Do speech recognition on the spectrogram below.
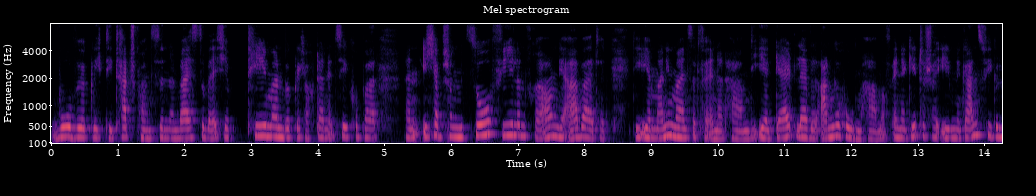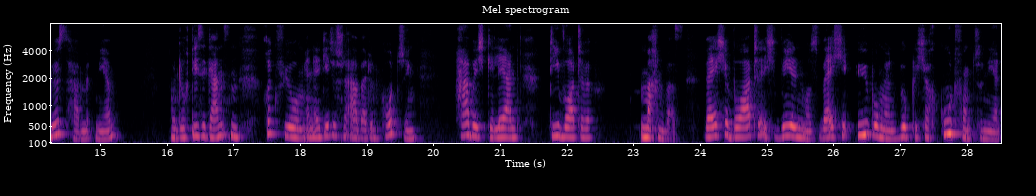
wo wirklich die Touchpoints sind, dann weißt du, welche Themen wirklich auch deine Zielgruppe hat, ich habe schon mit so vielen Frauen gearbeitet, die ihr Money Mindset verändert haben, die ihr Geldlevel angehoben haben, auf energetischer Ebene ganz viel gelöst haben mit mir. Und durch diese ganzen Rückführungen, energetische Arbeit und Coaching habe ich gelernt, die Worte machen was. Welche Worte ich wählen muss, welche Übungen wirklich auch gut funktionieren,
